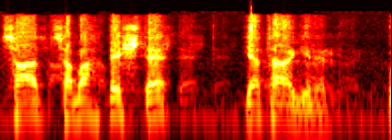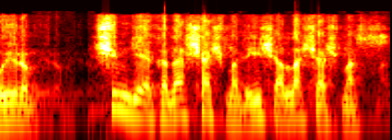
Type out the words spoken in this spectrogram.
saat sabah beşte yatağa girerim. Uyurum. Şimdiye kadar şaşmadı. İnşallah şaşmaz.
